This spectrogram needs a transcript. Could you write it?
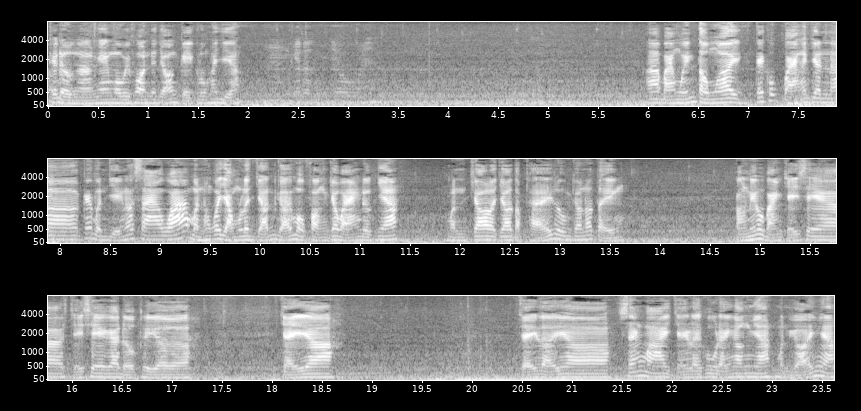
Cái đường ờ, ngang Mobifone cho Võ Văn Kiệt luôn hay gì á? Ừ, à, bạn Nguyễn Tùng ơi cái khúc bạn ở trên ờ, cái bệnh viện nó xa quá mình không có dòng lên chảnh gửi một phần cho bạn được nha. Mình cho là cho tập thể luôn cho nó tiện. Còn nếu mà bạn chạy xe chạy xe ra được thì ờ, chạy chạy lại ờ, sáng mai chạy lại khu Đại Ngân nha mình gửi nha.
